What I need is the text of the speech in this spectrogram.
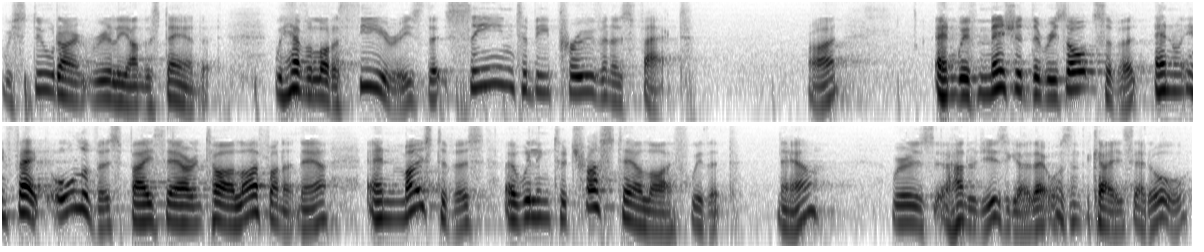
We still don't really understand it. We have a lot of theories that seem to be proven as fact, right? And we've measured the results of it. And in fact, all of us base our entire life on it now. And most of us are willing to trust our life with it now. Whereas 100 years ago, that wasn't the case at all.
